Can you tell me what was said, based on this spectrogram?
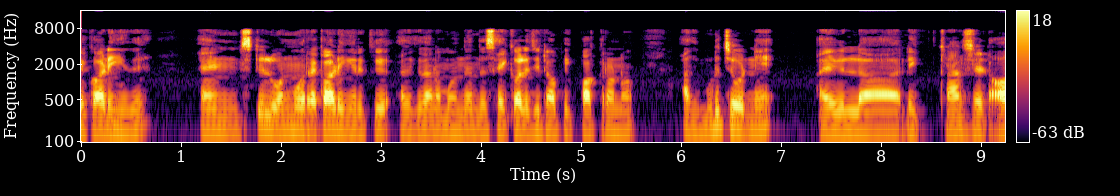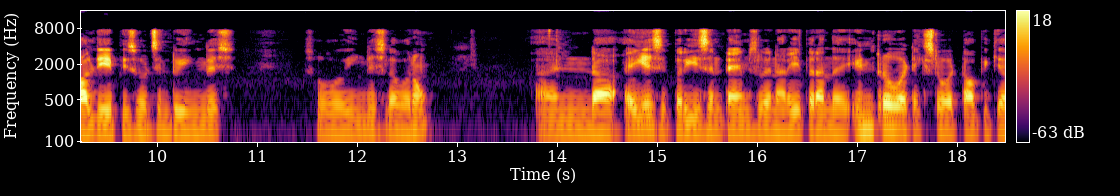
ரெக்கார்டிங் இது. And still one more recording இருக்குது அதுக்கு தான் நம்ம வந்து அந்த சைக்காலஜி டாபிக் பார்க்குறோன்னோ அது முடித்த உடனே I will like translate all the episodes into English so இங்கிலீஷில் வரும். அண்ட் ஐஎஸ் இப்போ ரீசெண்ட் டைம்ஸில் நிறைய பேர் அந்த இன்ட்ரோவர்ட் எக்ஸ்ட்ரோவர்ட் டாப்பிக்கை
